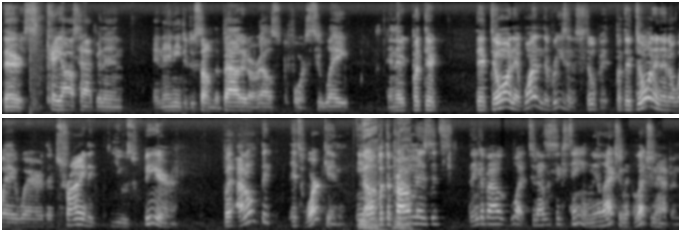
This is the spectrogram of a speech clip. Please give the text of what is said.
There's chaos happening, and they need to do something about it, or else before it's too late. And they, but they're they're doing it. One, the reason is stupid, but they're doing it in a way where they're trying to use fear. But I don't think it's working. You no, know. But the problem no. is, it's Think about what 2016 when the election election happened.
